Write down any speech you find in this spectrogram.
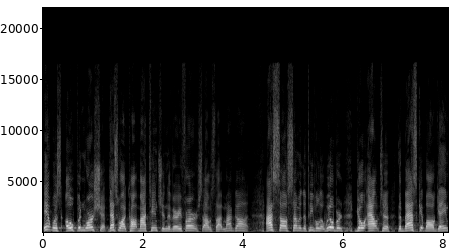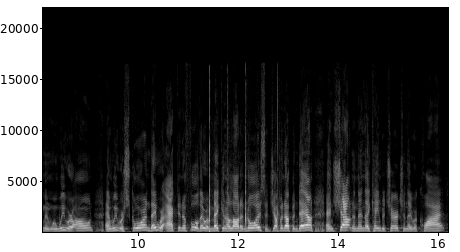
It was open worship. That's what caught my attention the very first. I was like, my God. I saw some of the people at Wilburn go out to the basketball game, and when we were on and we were scoring, they were acting a fool. They were making a lot of noise and jumping up and down and shouting, and then they came to church and they were quiet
